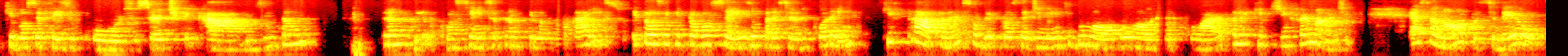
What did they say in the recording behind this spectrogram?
o que você fez o curso, certificados, então tranquila, consciência tranquila quanto a isso. E trouxe aqui para vocês o parecer do Corém, que trata né, sobre o procedimento do lóbulo auricular pela equipe de enfermagem. Essa nota se deu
